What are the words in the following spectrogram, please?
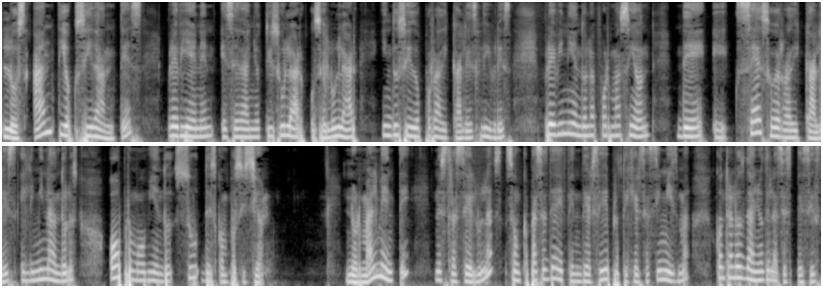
Los antioxidantes previenen ese daño tisular o celular inducido por radicales libres, previniendo la formación de exceso de radicales, eliminándolos o promoviendo su descomposición. Normalmente, Nuestras células son capaces de defenderse y de protegerse a sí misma contra los daños de las especies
